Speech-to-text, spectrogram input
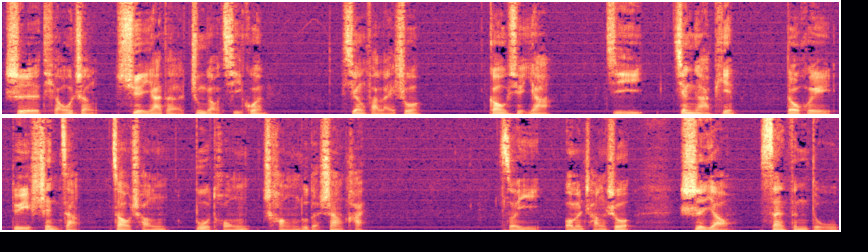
是调整血压的重要器官。相反来说，高血压及降压片都会对肾脏造成不同程度的伤害。所以我们常说“是药三分毒”，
